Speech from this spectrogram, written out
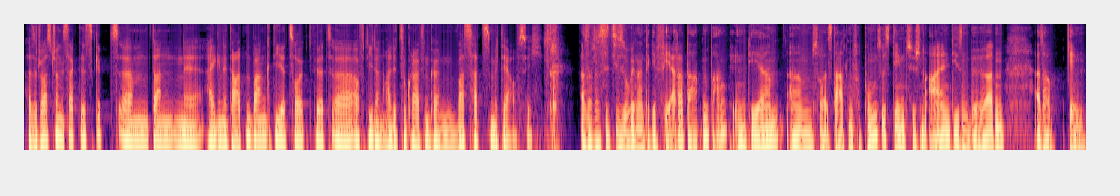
Also du hast schon gesagt, es gibt ähm, dann eine eigene Datenbank, die erzeugt wird, äh, auf die dann alle zugreifen können. Was hat es mit der auf sich? Also das ist die sogenannte Gefährder-Datenbank, in der ähm, so als Datenverbundsystem zwischen allen diesen Behörden, also dem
